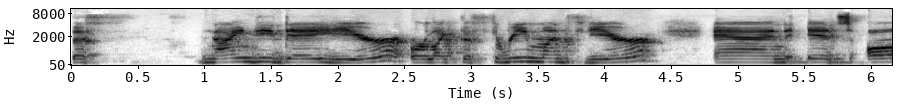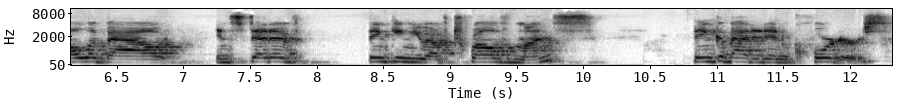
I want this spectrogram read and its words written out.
the 90 day year or like the three month year and it's all about instead of thinking you have 12 months, think about it in quarters.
